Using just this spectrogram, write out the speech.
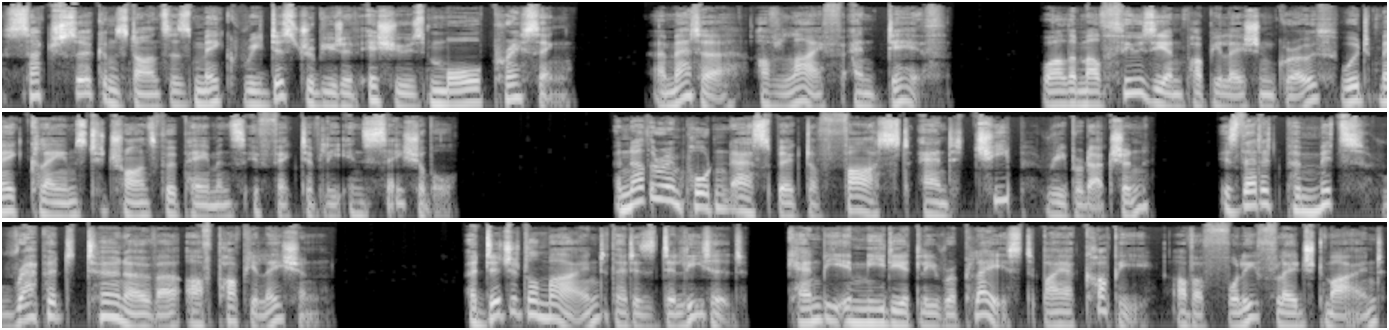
Such circumstances make redistributive issues more pressing, a matter of life and death, while the Malthusian population growth would make claims to transfer payments effectively insatiable. Another important aspect of fast and cheap reproduction is that it permits rapid turnover of population. A digital mind that is deleted can be immediately replaced by a copy of a fully fledged mind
